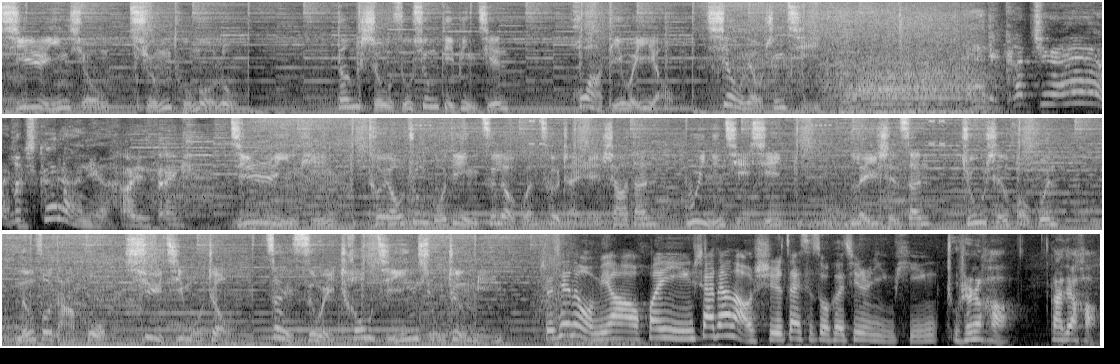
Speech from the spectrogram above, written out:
昔日英雄穷途末路。当手足兄弟并肩，化敌为友，笑料升级。今日影评特邀中国电影资料馆策展人沙丹为您解析《雷神三：诸神黄昏》，能否打破续集魔咒，再次为超级英雄证明？首先呢，我们要欢迎沙丹老师再次做客今日影评。主持人好。大家好，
